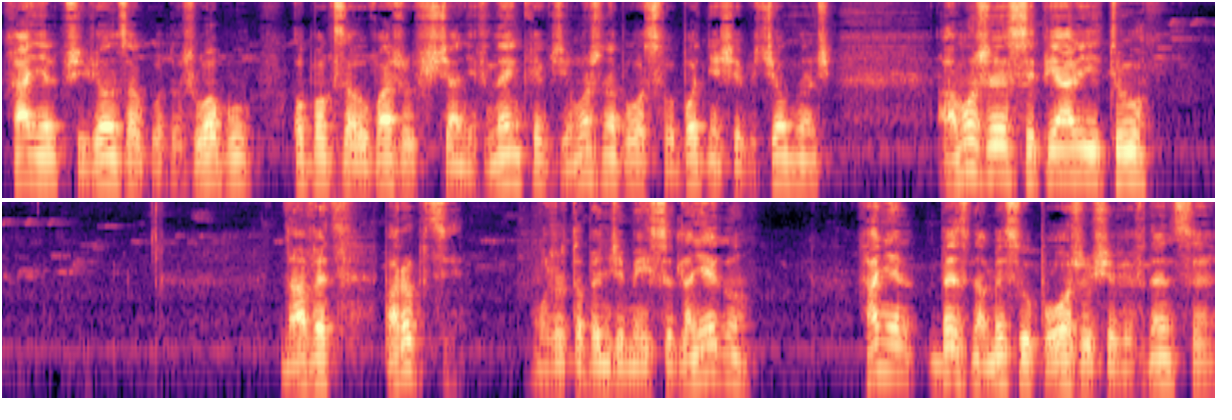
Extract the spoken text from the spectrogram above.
Haniel przywiązał go do żłobu, obok zauważył w ścianie wnękę, gdzie można było swobodnie się wyciągnąć, a może sypiali tu nawet parobcy. Może to będzie miejsce dla niego? Haniel bez namysłu położył się we wnęce.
